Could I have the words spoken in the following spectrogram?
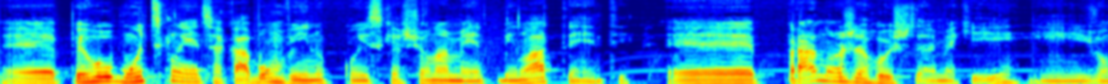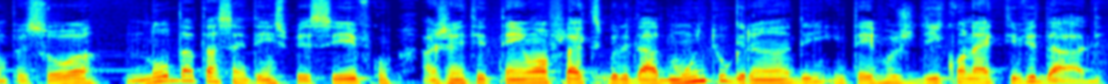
É, Perro, muitos clientes acabam vindo com esse questionamento bem latente. É, para nós da HostDime aqui, em João Pessoa, no data center em específico, a gente tem uma flexibilidade muito grande em termos de conectividade.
